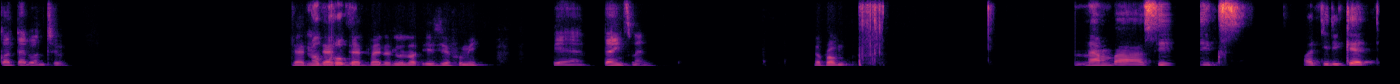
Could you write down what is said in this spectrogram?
got that one too. That, No that, problem. that made it a lot easier for me. Yeah, thanks, man. No problem. Number six. What did you get?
